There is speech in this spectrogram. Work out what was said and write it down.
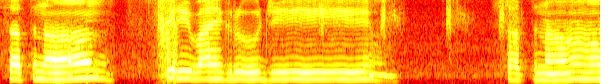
ਸਤਨਾਮ, ਸ੍ਰੀ ਵਾਹਿਗੁਰੂ ਜੀ। ਸਤਨਾਮ।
